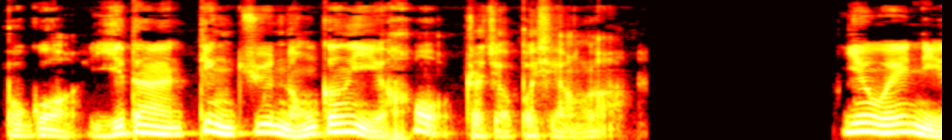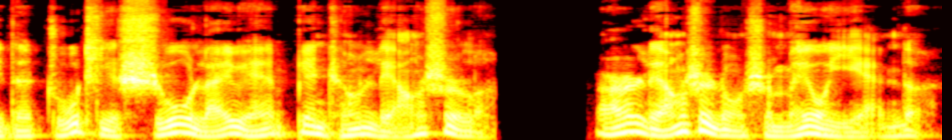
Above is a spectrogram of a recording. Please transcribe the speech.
不过，一旦定居农耕以后，这就不行了，因为你的主体食物来源变成粮食了。而粮食中是没有盐的，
